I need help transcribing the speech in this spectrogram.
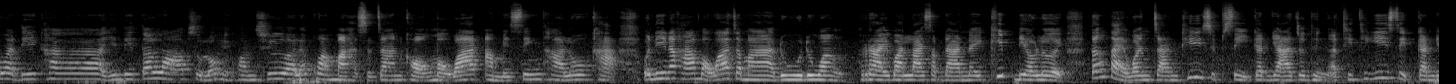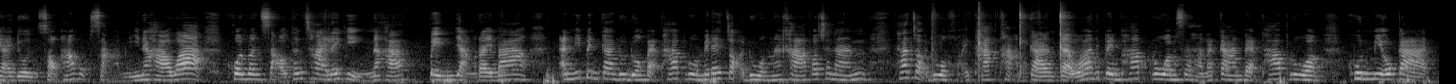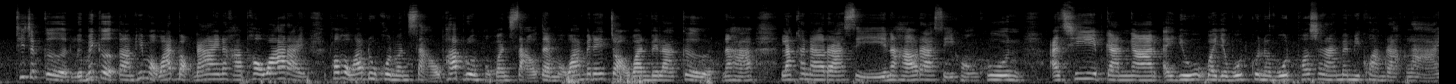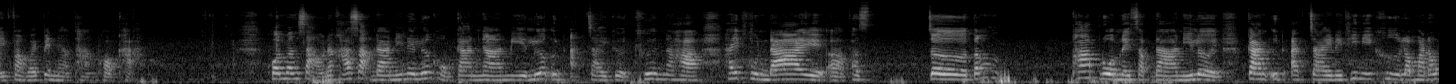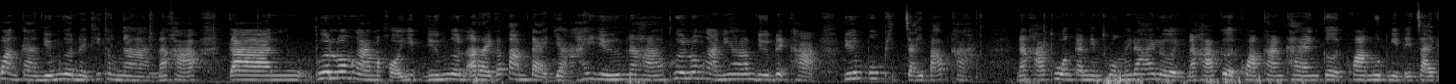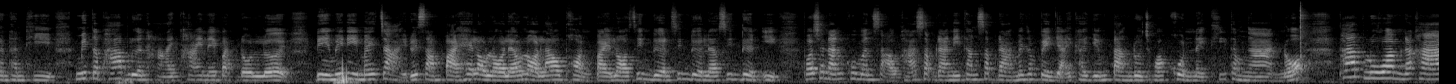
สวัสดีค่ะ ยินดีต้อนรับสู่โลกแห่งความเชื่อ และความมหัศจรรย์ของหมอวาด Amazing Tarot ค่ะ วันนี้นะคะหมอวาดจะมาดูดวงรายวันรายสัปดาห์ในคลิปเดียวเลย ตั้งแต่วันจันทร์ที่ 14 กันยาจนถึงอาทิตย์ที่ 20 กันยายน 2563 นี้นะคะว่าคนวันเสาร์ทั้งชายและหญิงนะคะ เป็นอย่างไรบ้าง อันนี้เป็นการดูดวงแบบภาพรวมไม่ได้เจาะดวงนะคะ เพราะฉะนั้นถ้าเจาะดวงขอให้ทักถามกัน แต่ว่านี่เป็นภาพรวมสถานการณ์แบบภาพรวม คุณมีโอกาส ที่จะเกิดหรือไม่เกิดตามที่หมอวาดบอกได้นะคะ เพราะว่าอะไร เพราะหมอวาดดูคนวันเสาร์ภาพรวมของวันเสาร์แต่หมอวาดไม่ได้เจาะวันเวลาเกิดนะคะ ลัคนาราศีนะคะ ราศีของคุณ อาชีพ การงานอายุวัยวุฒิคุณวุฒิเพราะฉะนั้นมันมีความหลากหลาย ฟังไว้เป็นแนวทางพอค่ะคนวันเสาร์นะคะ สัปดาห์นี้ในเรื่องของการงานมีเรื่องอึดอัดใจเกิดขึ้นนะคะ ให้คุณได้เจอตั้ง ภาพรวมในสัปดาห์นี้เลย การอึดอัดใจในที่นี้คือเรามาระวังการยืมเงินในที่ทำงานนะคะ การเพื่อนร่วมงานมาขอหยิบยืมเงินอะไรก็ตามแต่อย่าให้ยืมนะคะ เพื่อนร่วมงานนี่ห้ามยืมเด็ดขาดยืมปุ๊บผิดใจปั๊บค่ะ นะคะทวงกันยังทวงไม่ได้เลยนะคะ เกิดความคลางแคลงเกิดความหงุดหงิดในใจกันทันที มิตรภาพเลือนหายภายในบัตรดลเลย ดีไม่ดีไม่จ่ายด้วยซ้ำไปให้เรารอแล้วรอเล่าผ่อนไปรอสิ้นเดือน สิ้นเดือนแล้วสิ้นเดือนอีก เพราะฉะนั้นคุณวันเสาร์คะสัปดาห์นี้ทั้งสัปดาห์ไม่จำเป็นอย่าให้ใครยืมตังค์โดยเฉพาะคนในที่ทำงานเนาะภาพรวมนะคะ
